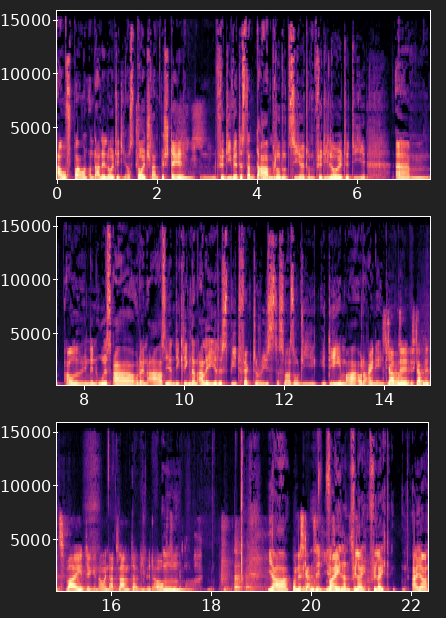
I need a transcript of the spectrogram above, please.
aufbauen und alle Leute, die aus Deutschland bestellen, für die wird es dann da mhm. produziert und für die Leute, die ähm, in den USA oder in Asien, die kriegen dann alle ihre Speed Factories. Das war so die Idee mal oder eine Idee. Es gab, eine, es gab eine zweite, genau in Atlanta, die wird auch mhm. so gemacht. Ja. Und das Ganze hier. Weil vielleicht, vielleicht, ah ja,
